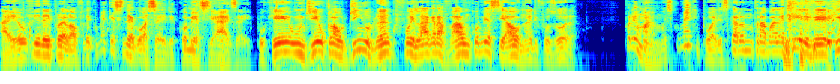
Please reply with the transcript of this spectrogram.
aí eu virei pro Elal, falei, como é que é esse negócio aí de comerciais aí? Porque um dia o Claudinho Branco foi lá gravar um comercial na difusora. Falei, mano, mas como é que pode? Esse cara não trabalha aqui, ele veio aqui,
